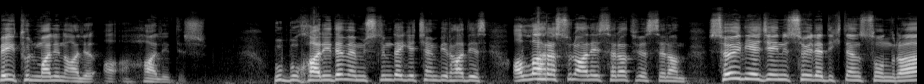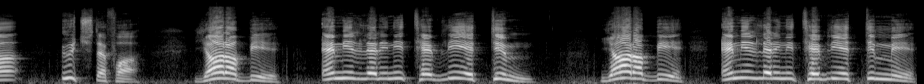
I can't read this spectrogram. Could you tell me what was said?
Beytülmal'in halidir. Bu Bukhari'de ve Müslim'de geçen bir hadis. Allah Resulü aleyhissalatü vesselam söyleyeceğini söyledikten sonra üç defa Ya Rabbi emirlerini tebliğ ettim. Ya Rabbi emirlerini tebliğ ettim mi?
